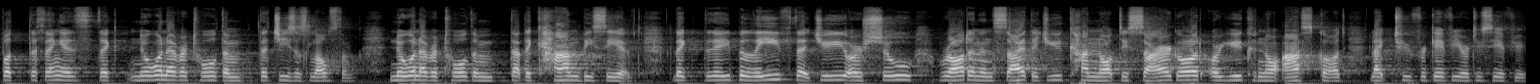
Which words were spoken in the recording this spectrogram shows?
But the thing is, like no one ever told them that Jesus loves them. No one ever told them that they can be saved. Like they believe that you are so rotten inside that you cannot desire God or you cannot ask God like to forgive you or to save you.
